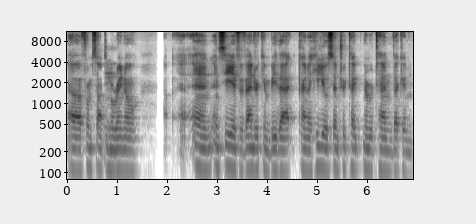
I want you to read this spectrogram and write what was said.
uh, from Santi Mm. Moreno, uh, and and see if Evander can be that kind of heliocentric type number ten that can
